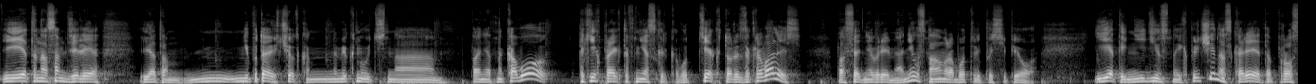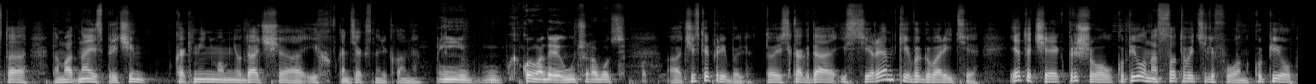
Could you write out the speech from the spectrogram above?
И это на самом деле, я там не пытаюсь четко намекнуть на понятно кого, таких проектов несколько. Вот те, которые закрывались в последнее время, они в основном работали по CPO. И это не единственная их причина, скорее это просто там одна из причин, как минимум, неудача их в контекстной рекламе. И какой модели лучше работать? А, чистая прибыль. То есть, когда из CRM вы говорите, этот человек пришел, купил у нас сотовый телефон, купил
